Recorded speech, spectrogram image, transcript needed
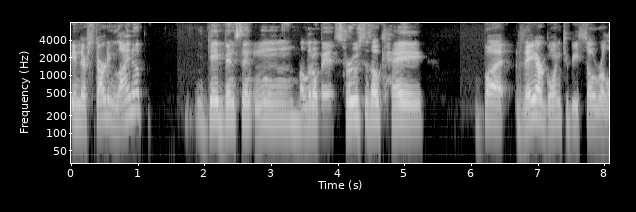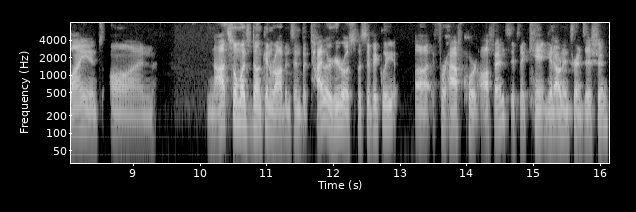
in their starting lineup Gabe Vincent mm, a little bit. Strus is okay but they are going to be so reliant on not so much Duncan Robinson, but Tyler Herro specifically uh, for half court offense. If they can't get out in transition,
